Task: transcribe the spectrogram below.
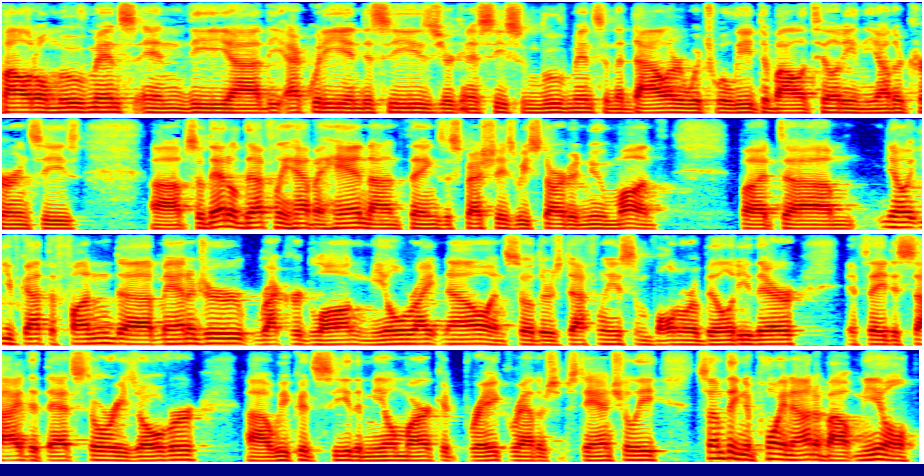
volatile movements in the uh, the equity indices. You're going to see some movements in the dollar, which will lead to volatility in the other currencies. Uh, so that'll definitely have a hand on things, especially as we start a new month. But um, you know, you've got the fund uh, manager record long meal right now, and so there's definitely some vulnerability there. If they decide that that story's over, uh, we could see the meal market break rather substantially. Something to point out about meal.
